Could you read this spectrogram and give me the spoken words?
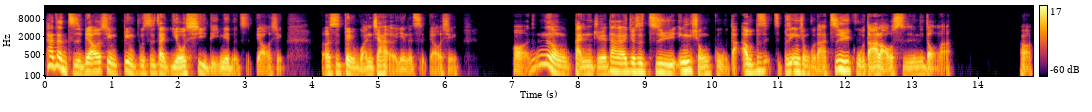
它的指标性并不是在游戏里面的指标性，而是对玩家而言的指标性。哦，那种感觉大概就是之于英雄古达啊，不是不是英雄古达，之于古达老师，你懂吗？哦，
